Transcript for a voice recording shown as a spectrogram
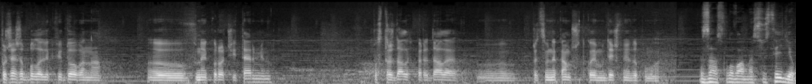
Пожежа була ліквідована е, в найкоротший термін. Постраждалих передали е, працівникам швидкої медичної допомоги. За словами сусідів,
